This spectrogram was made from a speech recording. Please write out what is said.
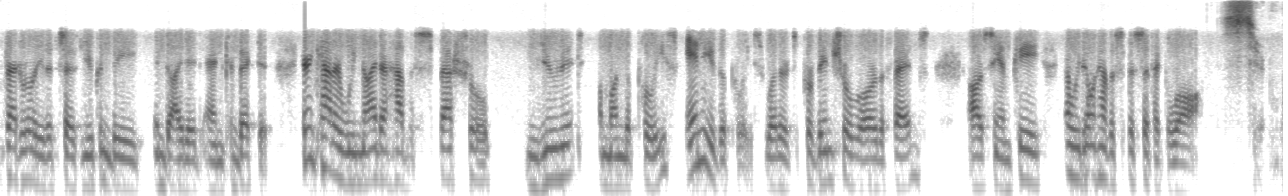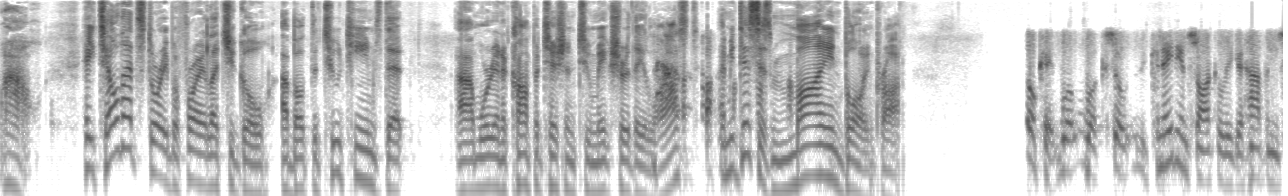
federally that says you can be indicted and convicted. Here in Canada, we neither have a special unit among the police, any of the police, whether it's provincial or the feds, RCMP, and we don't have a specific law. Wow. Hey, tell that story before I let you go about the two teams that um, were in a competition to make sure they lost. I mean, this is mind blowing, Prof. Okay, well, look. So the Canadian Soccer League it happens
